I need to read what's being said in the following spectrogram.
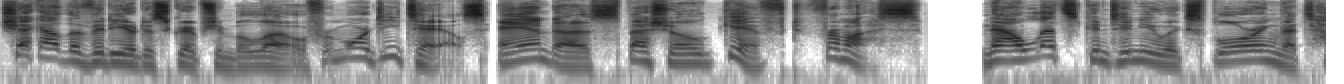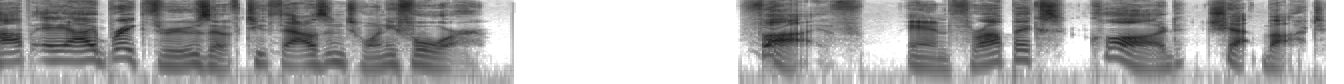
Check out the video description below for more details and a special gift from us. Now let's continue exploring the top AI breakthroughs of 2024. 5. Anthropic's Claude Chatbot.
